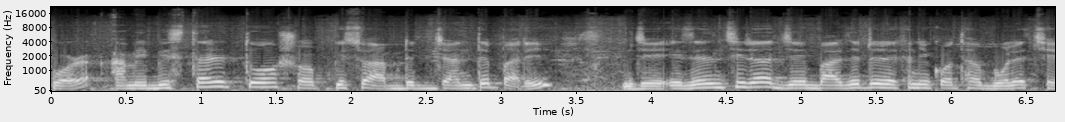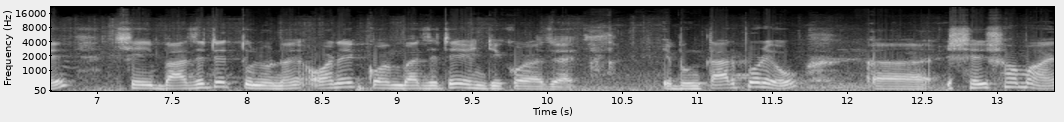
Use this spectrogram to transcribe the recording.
পর আমি বিস্তারিত সব কিছু আপডেট জানতে পারি যে এজেন্সিরা যে বাজেটের এখানে কথা বলেছে, সেই বাজেটের তুলনায় অনেক কম বাজেটে এন্ট্রি করা যায়। এবং তারপরেও সেই সময়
